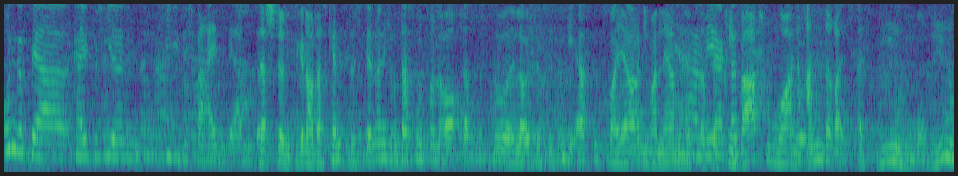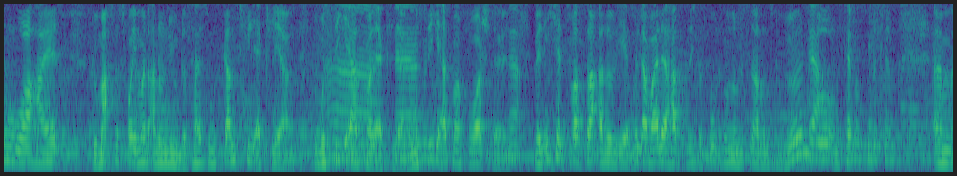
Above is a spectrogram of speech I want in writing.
ungefähr kalkulieren, wie die sich verhalten werden. Das stimmt, genau, das kennt, das kennt man nicht und das muss man auch, das ist so, glaube ich, das sind die ersten zwei Jahre, die man lernen Ja, muss, dass der krass. Privathumor ein anderer ist als Bühnenhumor. Bühnenhumor heißt, du machst es vor jemand anonym, das heißt, du musst ganz viel erklären. Du musst dich erstmal erklären, Ah, ja, du musst gut. dich erstmal vorstellen. Ja. Wenn ich jetzt was sage, also mittlerweile hat sich das Publikum so ein bisschen an uns gewöhnt so, und kennt uns ein bisschen. Ähm,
